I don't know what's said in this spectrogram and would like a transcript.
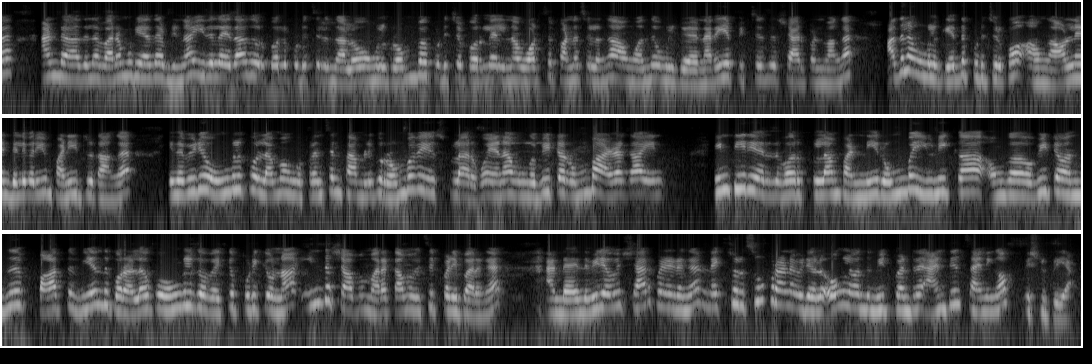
அண்ட் அதுல வர முடியாது அப்படின்னா இதுல ஏதாவது ஒரு பொருள் பிடிச்சிருந்தாலோ உங்களுக்கு ரொம்ப பிடிச்ச பொருள் இல்லைன்னா வாட்ஸ்அப் பண்ண சொல்லுங்க. அவங்க வந்து உங்களுக்கு நிறைய பிக்சர்ஸ் ஷேர் பண்ணுவாங்க. அதுல உங்களுக்கு எது பிடிச்சிருக்கோ அவங்க ஆன்லைன் டெலிவரியும் பண்ணிட்டு இருக்காங்க. இந்த வீடியோ உங்களுக்கும் இல்லாம உங்க ஃப்ரெண்ட்ஸ் அண்ட் ஃபேமிலிக்கும் ரொம்பவே யூஸ்ஃபுல்லா இருக்கும். ஏன்னா உங்க வீட்டை ரொம்ப அழகா இன்டீரியர் ஒர்க் எல்லாம் பண்ணி ரொம்ப யூனிக்கா உங்க வீட்டை வந்து பார்த்து வியந்து போற அளவுக்கு உங்களுக்கு வைக்க பிடிக்கும்னா இந்த ஷாப்பை மறக்காம விசிட் பண்ணி பாருங்க. அண்ட் இந்த வீடியோவை ஷேர் பண்ணிடுங்க. நெக்ஸ்ட் ஒரு சூப்பரான வீடியோவில் உங்களை வந்து மீட் பண்றேன். Until signing off Vishnupriya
